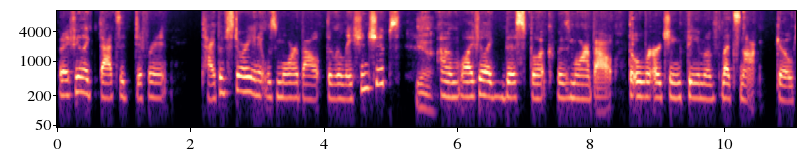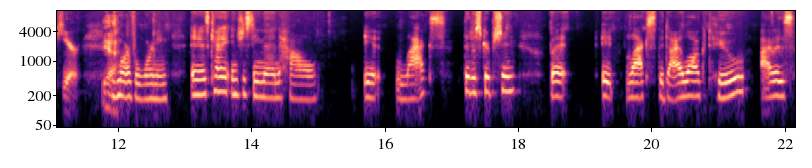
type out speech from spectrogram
But I feel like that's a different type of story, and it was more about the relationships. Yeah. Um, well, I feel like this book was more about the overarching theme of let's not go here. Yeah. It's more of a warning, and it's kind of interesting then how it lacks the description but it lacks the dialogue too. I was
